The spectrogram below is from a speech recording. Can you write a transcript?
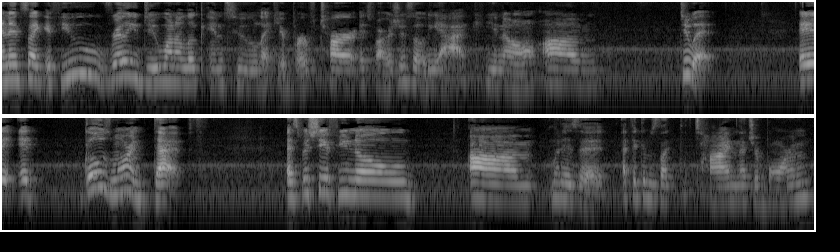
And it's like if you really do want to look into like your birth chart as far as your zodiac, you know, um, do it. It it goes more in depth, especially if you know, um, what is it? I think it was like the time that you're born.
